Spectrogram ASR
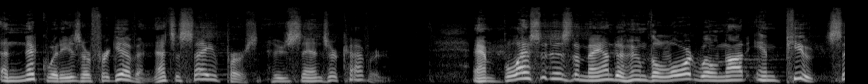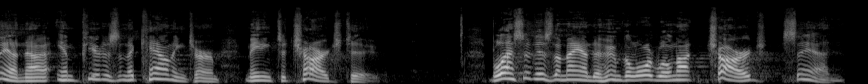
iniquities are forgiven. That's a saved person whose sins are covered. And blessed is the man to whom the Lord will not impute sin. Now, impute is an accounting term, meaning to charge to. Blessed is the man to whom the Lord will not charge sin.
